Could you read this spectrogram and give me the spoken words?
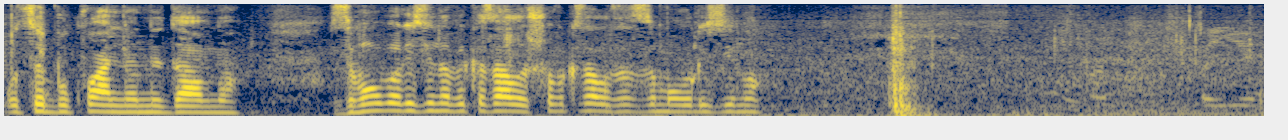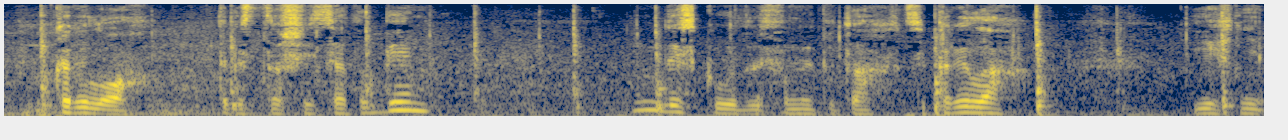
оце буквально недавно. Зимова резина, ви казали, що ви казали за зимову резину? Крило 361. Ну, десь коли вони тут, ці крила їхні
